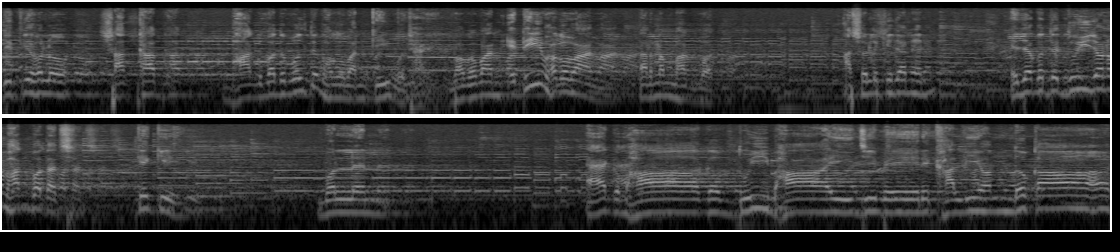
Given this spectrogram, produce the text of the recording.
দ্বিতীয় হলো সাক্ষাৎ ভাগবত বলতে ভগবানকেই বোঝায়? ভগবান এটিই ভগবান, তার নাম ভাগবত। আসলে কি জানেন এই জগতে দুইজন ভাগবত আছে। কে কি? বললেন, এক ভাগ দুই ভাই জীবের খালি অন্ধকার।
